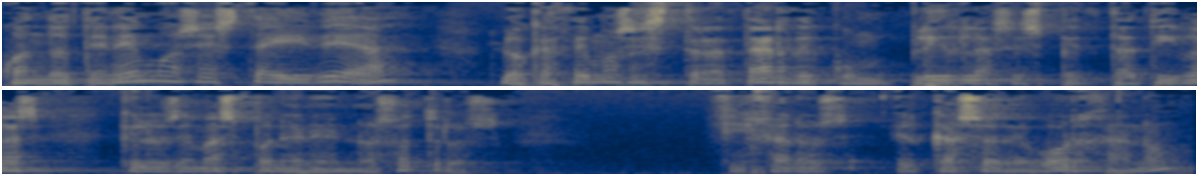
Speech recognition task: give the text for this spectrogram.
Cuando tenemos esta idea, lo que hacemos es tratar de cumplir las expectativas que los demás ponen en nosotros, Fijaros el caso de Borja, ¿no?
